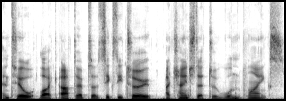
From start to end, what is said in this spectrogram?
until like after episode 62 I changed it to wooden planks.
